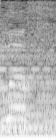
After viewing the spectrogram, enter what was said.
blessed.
